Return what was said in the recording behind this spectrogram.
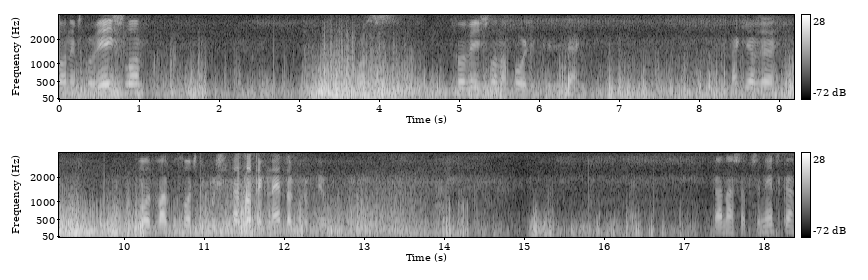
сонечко вийшло. Ось що вийшло на полі, блядь. Так я вже було два кусочки по 60 соток не докропив. Така наша пшеничка.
